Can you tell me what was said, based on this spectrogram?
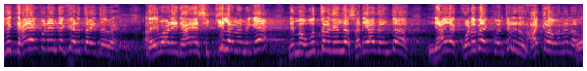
ಇದಕ್ಕೆ ನ್ಯಾಯ ಕೊಡಿ ಅಂತ ಕೇಳ್ತಾ ಇದ್ದೇವೆ. ದಯಮಾಡಿ ನ್ಯಾಯ ಸಿಕ್ಕಿಲ್ಲ ನಮಗೆ ನಿಮ್ಮ ಉತ್ತರದಿಂದ ಸರಿಯಾದಂತ ನ್ಯಾಯ ಕೊಡಬೇಕು ಅಂತೇಳಿ ನಾನು ಆಗ್ರಹವನ್ನ ನಾನು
